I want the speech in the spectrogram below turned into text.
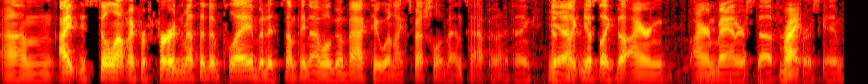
Um, I, it's still not my preferred method of play, but it's something I will go back to when like special events happen. I think just Yeah. like just like the Iron Iron Banner stuff in Right. the first game.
